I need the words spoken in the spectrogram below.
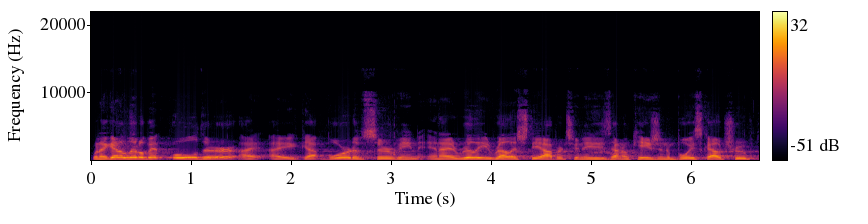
When I got a little bit older, I, I, got bored of serving, and I really relished the opportunities on occasion. A Boy Scout troop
